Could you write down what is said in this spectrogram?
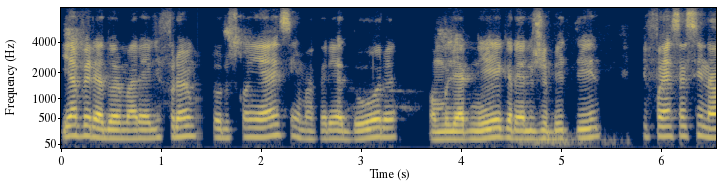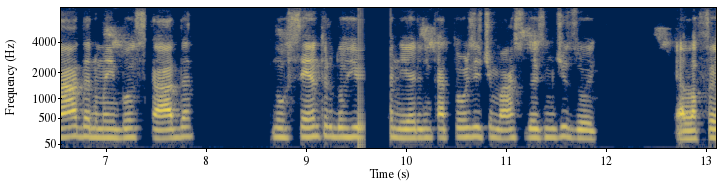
E a vereadora Marielle Franco, todos conhecem, é uma vereadora, uma mulher negra, LGBT, que foi assassinada numa emboscada no centro do Rio de Janeiro em 14 de março de 2018. Ela foi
